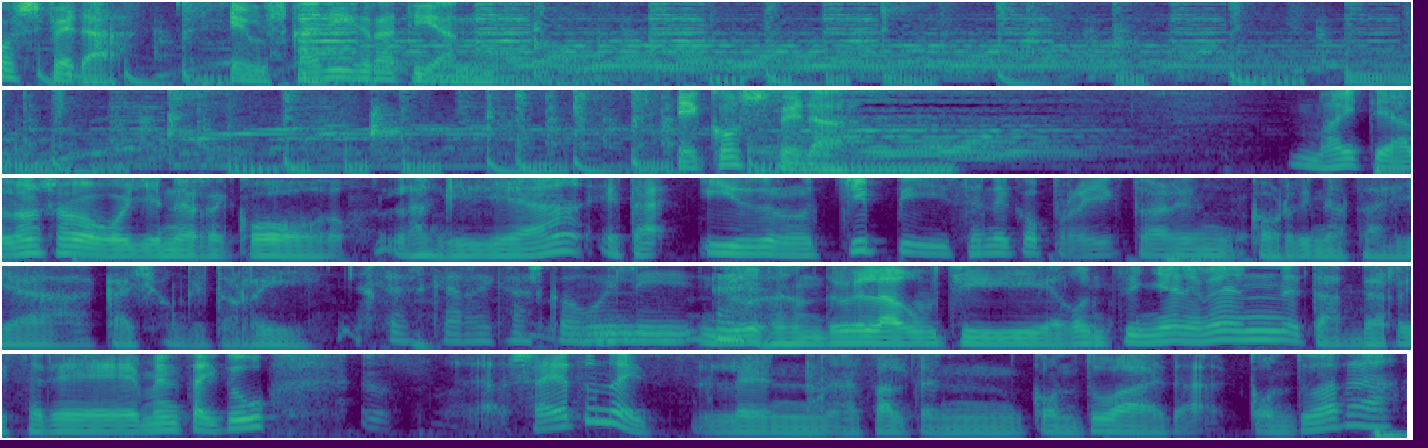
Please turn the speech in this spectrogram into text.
Ekosfera, Euskadi Gratian. Ekosfera, Maite Alonso Goienerreko langilea eta hidrotxipi izeneko proiektuaren koordinatzailea kaixo ongitorri. Eskerrik asko, Willy. Du, duela gutxi egon zinen hemen eta berriz ere hemen zaitu. Saiatu naiz lehen azaltzen kontua eta kontua da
